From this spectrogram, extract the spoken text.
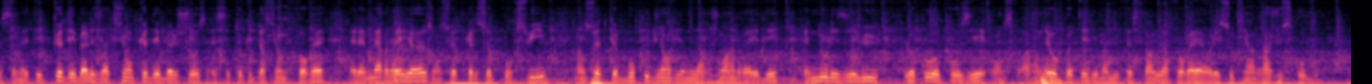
ça n'a été que des belles actions, que des belles choses. Et cette occupation de forêt, elle est merveilleuse. On souhaite qu'elle se poursuive. On souhaite que beaucoup de gens viennent la rejoindre et aider. Et nous, les élus locaux opposés, on est aux côtés des manifestants de la forêt. On les soutiendra jusqu'au bout.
